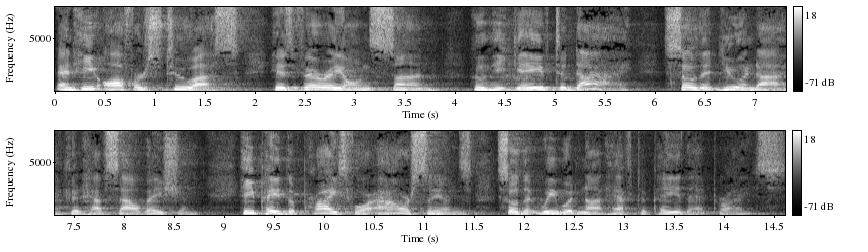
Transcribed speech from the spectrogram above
And He offers to us His very own Son, whom He gave to die so that you and I could have salvation. He paid the price for our sins so that we would not have to pay that price.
